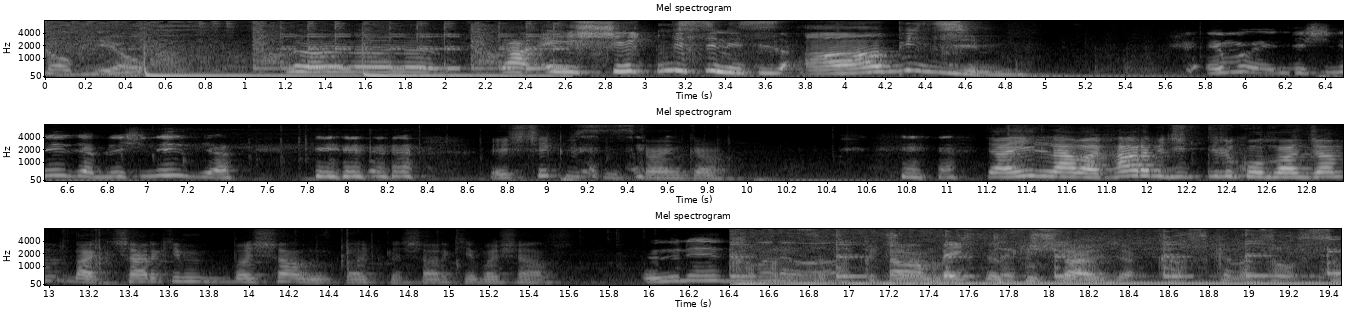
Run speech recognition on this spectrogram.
Tokyo Nö, nö, nö. Ya eşek misiniz siz abicim? Emo leşini izleyeceğim leşini izleyeceğim. Eşek misiniz kanka? ya illa bak harbi ciddilik kullanacağım. Bak şarkıyı başa al. Bekle şarkıyı başa al. Ölünü ezdim bana var. Tamam, bekle, sus şey, sadece. Kaskınız olsun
